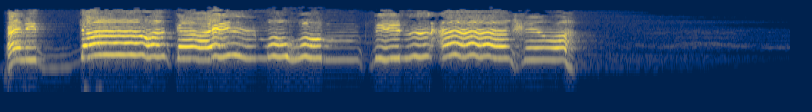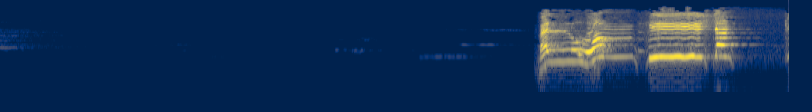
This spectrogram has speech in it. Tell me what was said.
بل ادارك علمهم في الآخرة. بل هم في شك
